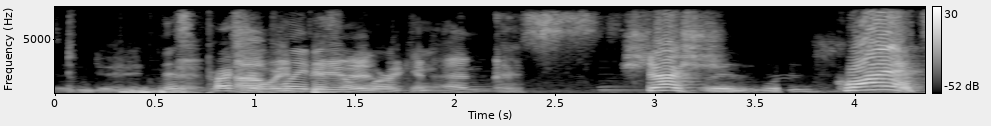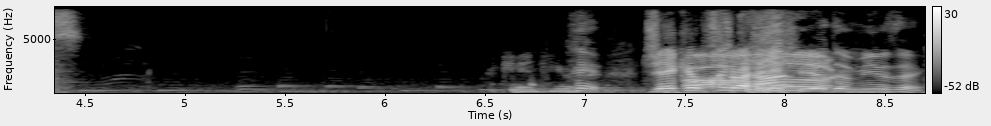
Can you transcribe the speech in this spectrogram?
I didn't do. This pressure we plate isn't it, working. can end this. Shush! What is? What is? Quiet! I can't hear it. Jacob's Oh, trying to hear the music.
